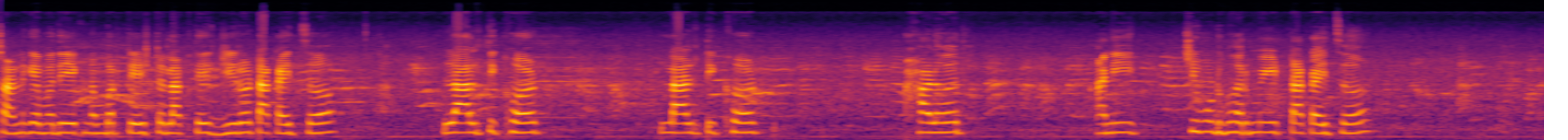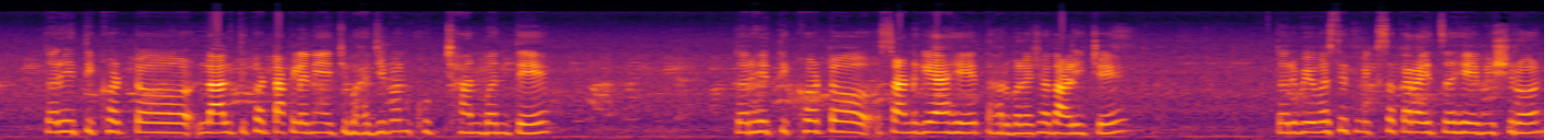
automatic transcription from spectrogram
सांडग्यामध्ये एक नंबर टेस्ट लागते. जिरं टाकायचं लाल तिखट लाल तिखट हळद आणि चिमूटभर मीठ टाकायचं. तर हे तिखट लाल तिखट टाकल्याने याची भाजी पण खूप छान बनते. तर हे तिखट सांडगे आहेत हरभऱ्याच्या डाळीचे. तर व्यवस्थित मिक्स करायचं हे मिश्रण.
